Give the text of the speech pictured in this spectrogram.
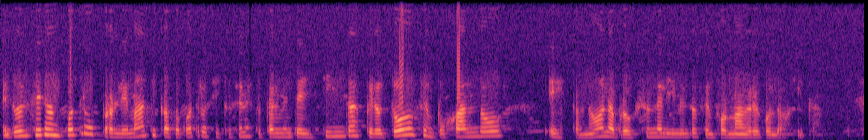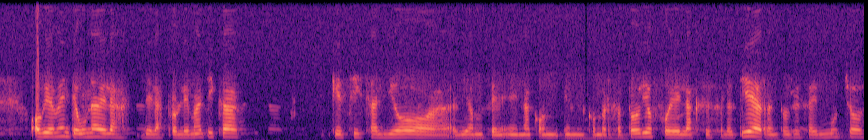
Entonces eran cuatro problemáticas o cuatro situaciones totalmente distintas, pero todos empujando esto, ¿no? La producción de alimentos en forma agroecológica. Obviamente una de las, de las problemáticas que sí salió, digamos, en, el conversatorio fue el acceso a la tierra. Entonces hay muchos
